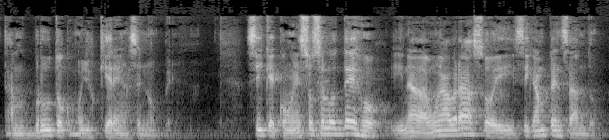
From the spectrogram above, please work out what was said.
tan bruto como ellos quieren hacernos ver. Así que con eso se los dejo y nada, un abrazo y sigan pensando.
